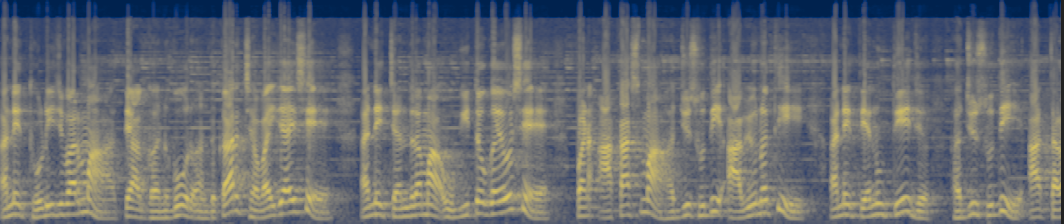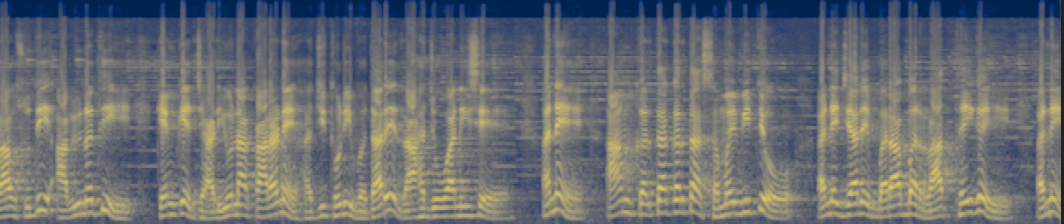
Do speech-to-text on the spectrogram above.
અને થોડી જ વારમાં ત્યાં ઘનઘોર અંધકાર છવાઈ જાય છે અને ચંદ્રમા ઉગી તો ગયો છે, પણ આકાશમાં હજુ સુધી આવ્યો નથી. અને તેનું તેજ હજુ સુધી આ તળાવ સુધી આવ્યું નથી. કેમ કે ઝાડીઓના કારણે હજી થોડી વધારે રાહ જોવાની છે. અને આમ કરતાં કરતાં સમય વીત્યો અને જ્યારે બરાબર રાત થઈ ગઈ અને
